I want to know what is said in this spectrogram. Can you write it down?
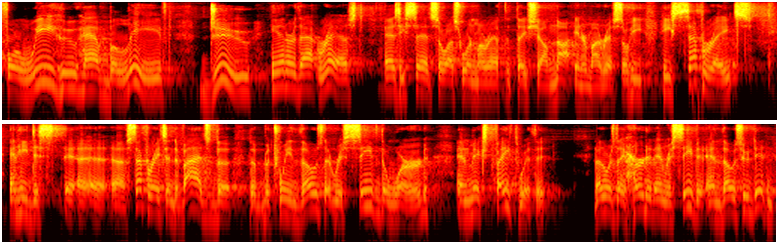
for we who have believed do enter that rest, as he said, So I swore in my wrath that they shall not enter my rest. So he, he separates and he dis, uh, uh, uh, separates and divides the, the, between those that received the word and mixed faith with it. In other words, they heard it and received it, and those who didn't.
